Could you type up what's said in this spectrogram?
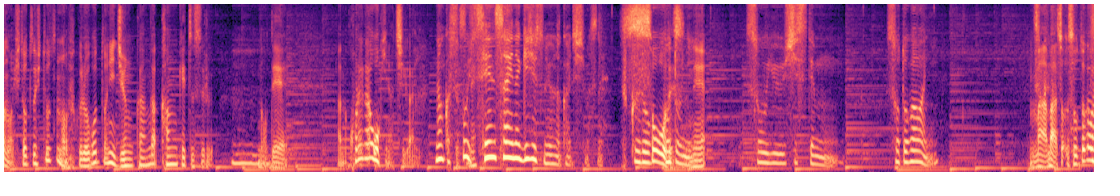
々の一つ一つの袋ごとに循環が完結するうん。ので、あのこれが大きな違いなんかすごい繊細な技術のような感じしますね。袋そうでごとにすね。そういうシステム。を外側に？まあまあそ外側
